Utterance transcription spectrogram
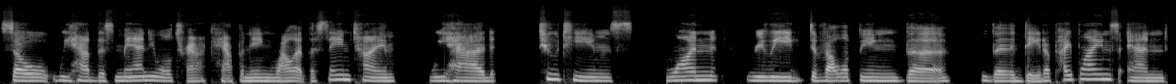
So we had this manual track happening while at the same time we had two teams, one really developing the the data pipelines and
